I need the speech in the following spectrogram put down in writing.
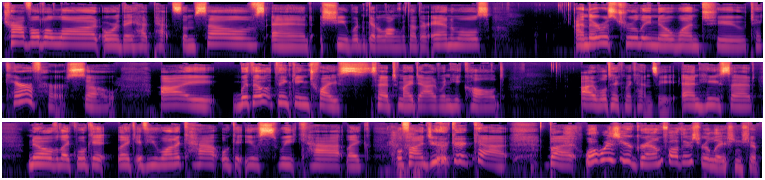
traveled a lot or they had pets themselves, and she wouldn't get along with other animals. And there was truly no one to take care of her. So I, without thinking twice, said to my dad when he called, I will take Mackenzie. And he said, No, like we'll get like if you want a cat, we'll get you a sweet cat. Like we'll find you a good cat. But what was your grandfather's relationship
